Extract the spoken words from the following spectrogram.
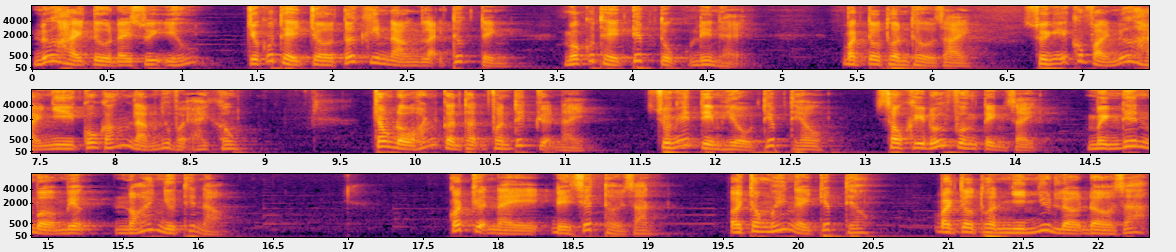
Nữ hài tử này suy yếu, Chỉ có thể chờ tới khi nàng lại thức tỉnh Mới có thể tiếp tục liên hệ. Bạch Tiểu Thuần thở dài, Suy nghĩ có phải nữ hài nhi cố gắng làm như vậy hay không? Trong đầu hắn cẩn thận phân tích chuyện này, Suy nghĩ tìm hiểu tiếp theo, Sau khi đối phương tỉnh dậy, Mình nên mở miệng nói như thế nào. Có chuyện này để giết thời gian. Ở trong mấy ngày tiếp theo, Bạch Tiểu Thuần nhìn như lờ đờ ra.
